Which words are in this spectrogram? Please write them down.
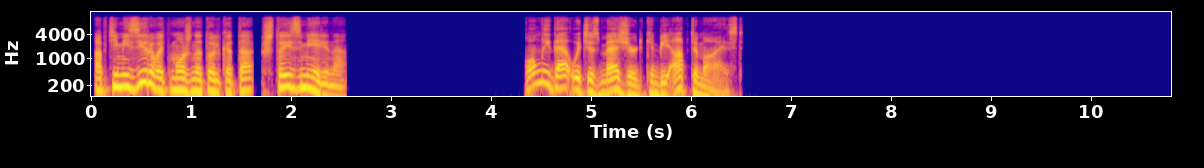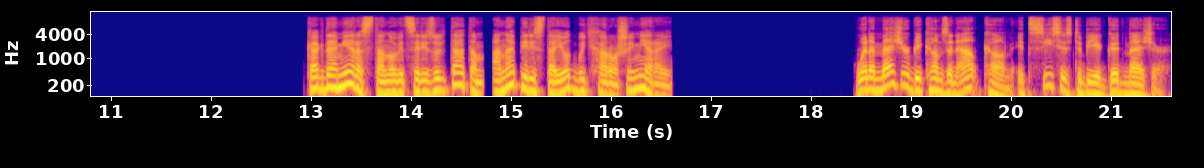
Оптимизировать можно только то, что измерено. Only that which is measured can be optimized. Когда мера становится результатом, она перестает быть хорошей мерой. When a measure becomes an outcome, it ceases to be a good measure.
